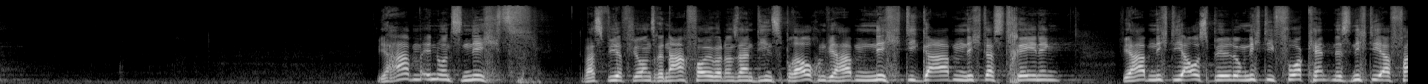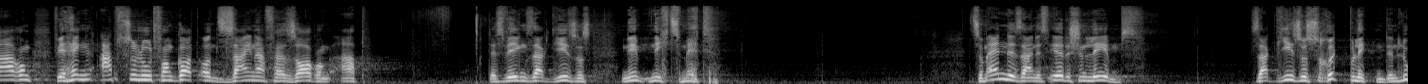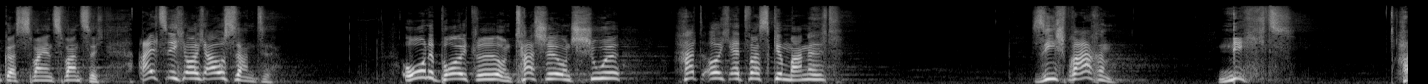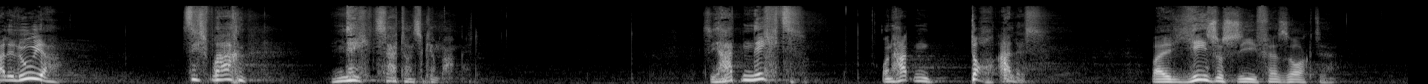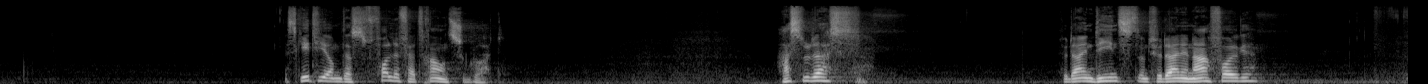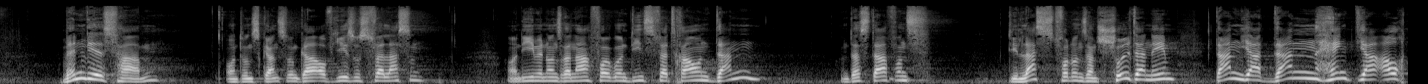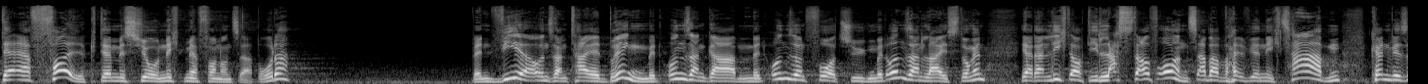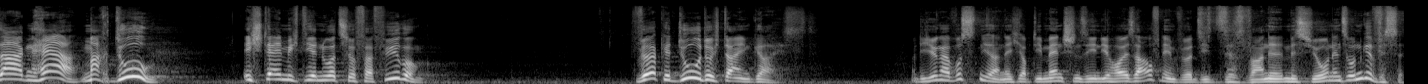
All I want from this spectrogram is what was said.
Wir haben in uns nichts, was wir für unsere Nachfolger und unseren Dienst brauchen. Wir haben nicht die Gaben, nicht das Training. Wir haben nicht die Ausbildung, nicht die Vorkenntnis, nicht die Erfahrung. Wir hängen absolut von Gott und seiner Versorgung ab. Deswegen sagt Jesus, nehmt nichts mit. Zum Ende seines irdischen Lebens sagt Jesus rückblickend in Lukas 22, als ich euch aussandte, ohne Beutel und Tasche und Schuhe, hat euch etwas gemangelt? Sie sprachen, nichts. Halleluja. Sie sprachen, nichts hat uns gemangelt. Sie hatten nichts und hatten doch alles, weil Jesus sie versorgte. Es geht hier um das volle Vertrauen zu Gott. Hast du das für deinen Dienst und für deine Nachfolge? Wenn wir es haben und uns ganz und gar auf Jesus verlassen und ihm in unserer Nachfolge und Dienst vertrauen, dann, und das darf uns die Last von unseren Schultern nehmen, dann ja, dann hängt ja auch der Erfolg der Mission nicht mehr von uns ab, oder? Wenn wir unseren Teil bringen mit unseren Gaben, mit unseren Vorzügen, mit unseren Leistungen, ja, dann liegt auch die Last auf uns. Aber weil wir nichts haben, können wir sagen, Herr, mach du. Ich stelle mich dir nur zur Verfügung. Wirke du durch deinen Geist. Und die Jünger wussten ja nicht, ob die Menschen sie in die Häuser aufnehmen würden. Sie, das war eine Mission ins Ungewisse.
